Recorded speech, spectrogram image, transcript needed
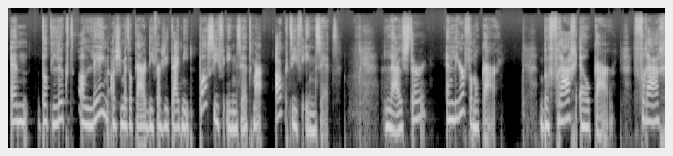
En dat lukt alleen als je met elkaar diversiteit niet passief inzet, maar actief inzet. Luister en leer van elkaar. Bevraag elkaar. Vraag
